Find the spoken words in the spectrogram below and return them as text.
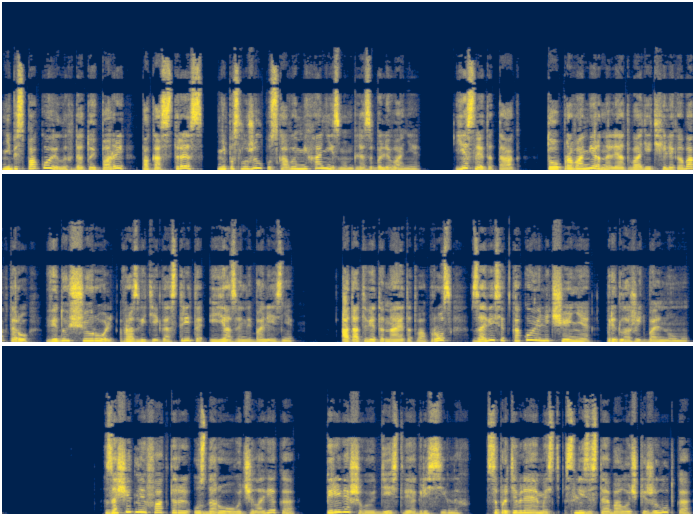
не беспокоил их до той поры, пока стресс не послужил пусковым механизмом для заболевания. Если это так, то правомерно ли отводить хеликобактеру ведущую роль в развитии гастрита и язвенной болезни? От ответа на этот вопрос зависит, какое лечение предложить больному. Защитные факторы у здорового человека перевешивают действия агрессивных. Сопротивляемость слизистой оболочки желудка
